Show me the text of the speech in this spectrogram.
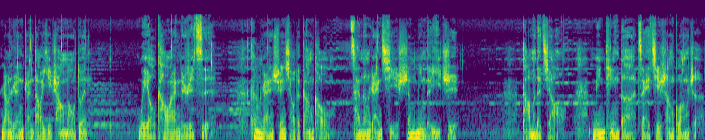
让人感到异常矛盾。唯有靠岸的日子，铿然喧嚣的港口，才能燃起生命的意志。他们的脚明挺地在街上逛着，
